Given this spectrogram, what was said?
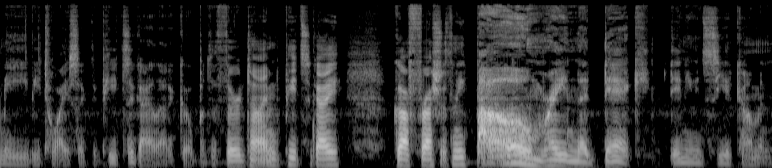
Maybe twice, like the pizza guy let it go. But the third time the pizza guy got fresh with me, boom, right in the dick. Didn't even see it coming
